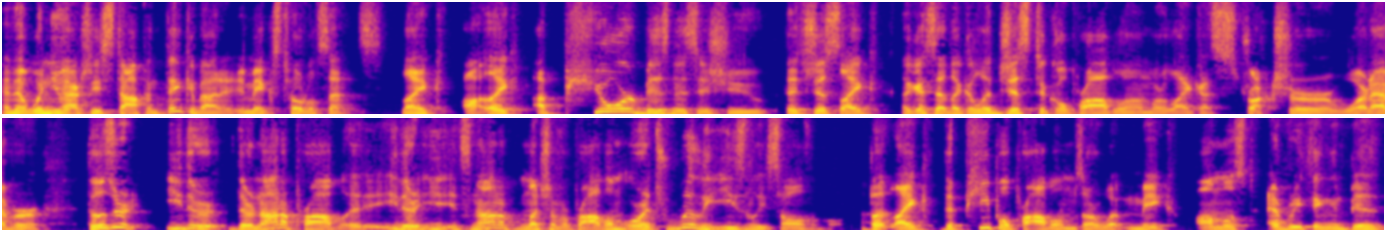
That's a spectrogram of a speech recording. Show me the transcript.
And that when you actually stop and think about it it makes total sense. Like uh, like a pure business issue that's just like like i said like a logistical problem or like a structure or whatever those are either they're not a problem either it's not a, much of a problem or it's really easily solvable. But like the people problems are what make almost everything in, bu-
